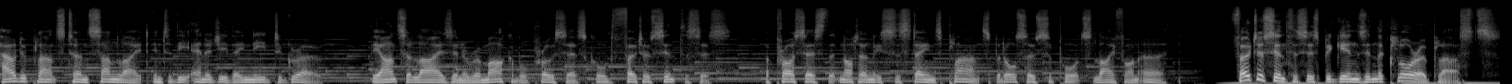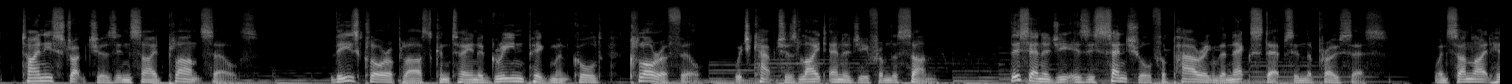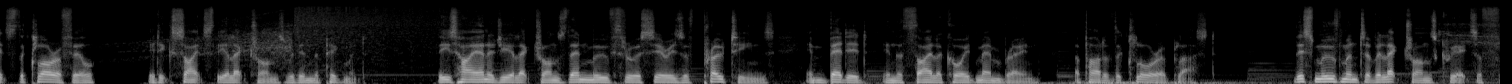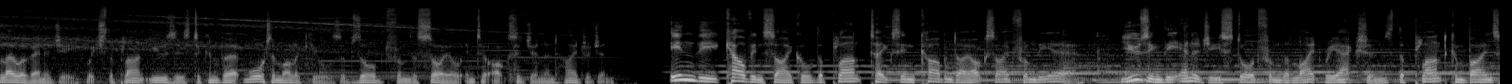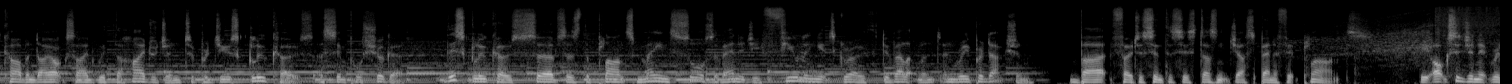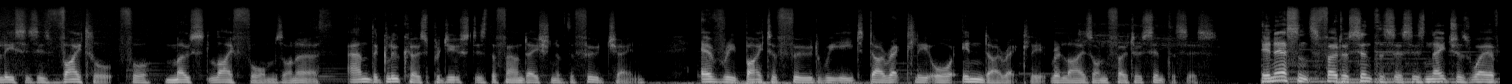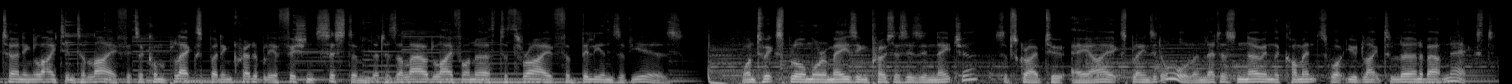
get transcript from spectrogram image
How do plants turn sunlight into the energy they need to grow? The answer lies in a remarkable process called photosynthesis, a process that not only sustains plants but also supports life on Earth. Photosynthesis begins in the chloroplasts, tiny structures inside plant cells. These chloroplasts contain a green pigment called chlorophyll, which captures light energy from the sun. This energy is essential for powering the next steps in the process. When sunlight hits the chlorophyll, it excites the electrons within the pigment. These high-energy electrons then move through a series of proteins embedded in the thylakoid membrane, a part of the chloroplast. This movement of electrons creates a flow of energy, which the plant uses to convert water molecules absorbed from the soil into oxygen and hydrogen. In the Calvin cycle, the plant takes in carbon dioxide from the air. Using the energy stored from the light reactions, the plant combines carbon dioxide with the hydrogen to produce glucose, a simple sugar. This glucose serves as the plant's main source of energy, fueling its growth, development and reproduction. But photosynthesis doesn't just benefit plants. The oxygen it releases is vital for most life forms on Earth, and the glucose produced is the foundation of the food chain. Every bite of food we eat, directly or indirectly, relies on photosynthesis. In essence, photosynthesis is nature's way of turning light into life. It's a complex but incredibly efficient system that has allowed life on Earth to thrive for billions of years. Want to explore more amazing processes in nature? Subscribe to AI Explains It All and let us know in the comments what you'd like to learn about next.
